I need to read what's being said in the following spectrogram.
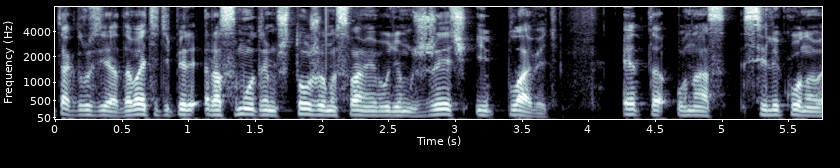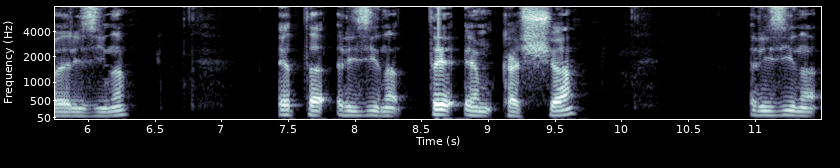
Итак, друзья, давайте теперь рассмотрим, что же мы с вами будем сжечь и плавить. Это у нас силиконовая резина. Это резина ТМ Коща. Резина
